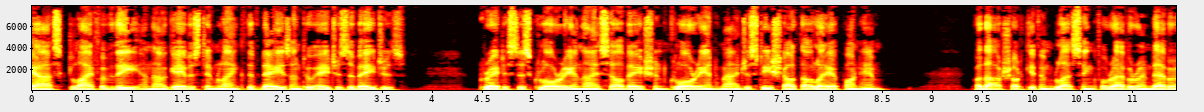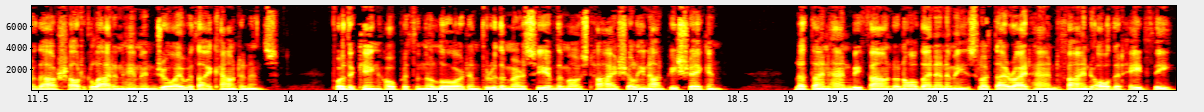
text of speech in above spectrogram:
asked life of thee, and thou gavest him length of days unto ages of ages. Greatest is glory in thy salvation, glory and majesty shalt thou lay upon him. For thou shalt give him blessing for ever and ever, thou shalt gladden him in joy with thy countenance. For the king hopeth in the Lord, and through the mercy of the Most High shall he not be shaken. Let thine hand be found on all thine enemies, let thy right hand find all that hate thee.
